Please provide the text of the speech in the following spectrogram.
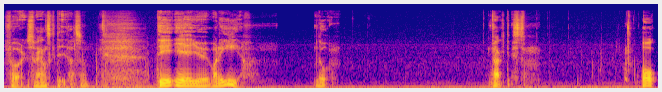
för svensk tid alltså. Det är ju vad det är då. Faktiskt. Och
